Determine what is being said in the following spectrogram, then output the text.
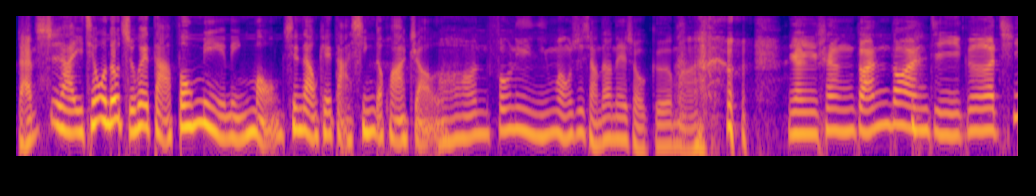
单。是啊，以前我都只会打蜂蜜柠檬，现在我可以打新的花招了。哦，蜂蜜柠檬是想到那首歌吗？人生短短几个秋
